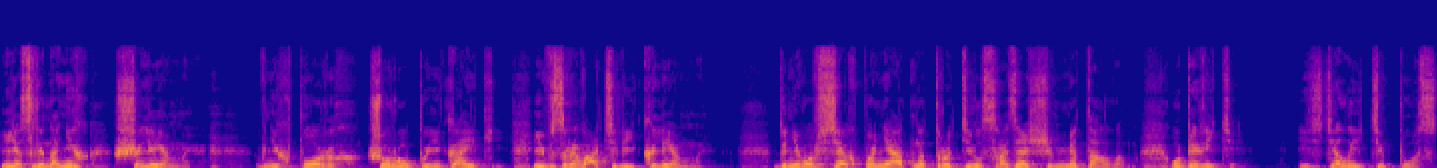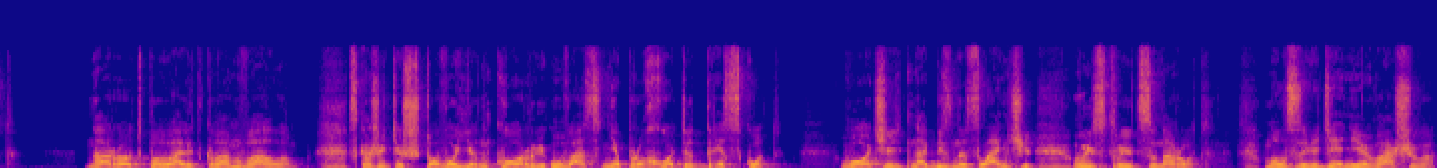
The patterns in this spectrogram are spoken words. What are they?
и если на них шлемы, в них порох, шурупы и гайки, и взрыватели, и клеммы. До него всех, понятно, тротил с разящим металлом. Уберите и сделайте пост. Народ повалит к вам валом, Скажите, что военкоры у вас не проходят дресс-код? В очередь на бизнес-ланче выстроится народ. Мол, заведение вашего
